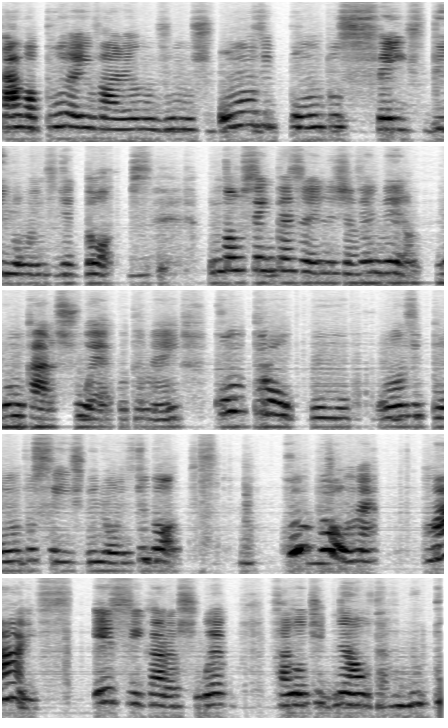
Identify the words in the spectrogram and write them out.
estava por aí valendo de uns 11,6 bilhões de dólares. Então, sem pensar, eles já venderam. Um cara sueco também comprou por 11,6 bilhões de dólares. Comprou, né? Mas esse cara sueco falou que não, estava muito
